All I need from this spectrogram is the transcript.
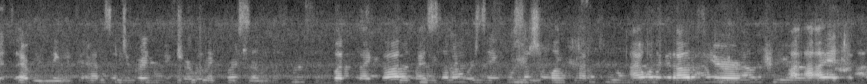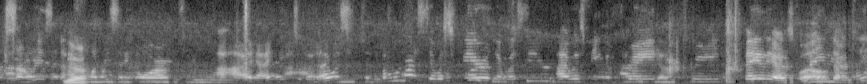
It's everything. You can have such a great future with that person. But my God, my stomach were saying for such a long time, I want to get out of here. I, I, for some reason, I don't want this anymore. I, I need to go. I was, of course, there was fear. There was, I was being afraid of failure as well. Definitely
